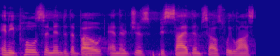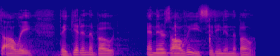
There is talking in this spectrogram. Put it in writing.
and he pulls them into the boat and they're just beside themselves. We lost Ali. They get in the boat and there's Ali sitting in the boat.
